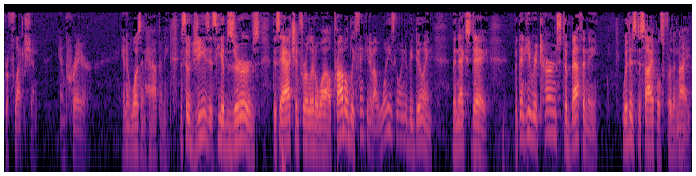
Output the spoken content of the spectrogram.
reflection and prayer. And it wasn't happening. And so Jesus, he observes this action for a little while, probably thinking about what he's going to be doing the next day. But then he returns to Bethany with his disciples for the night.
